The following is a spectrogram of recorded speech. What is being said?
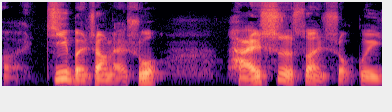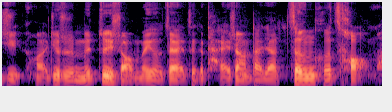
啊，基本上来说还是算守规矩啊，就是没最少没有在这个台上大家争和吵嘛，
